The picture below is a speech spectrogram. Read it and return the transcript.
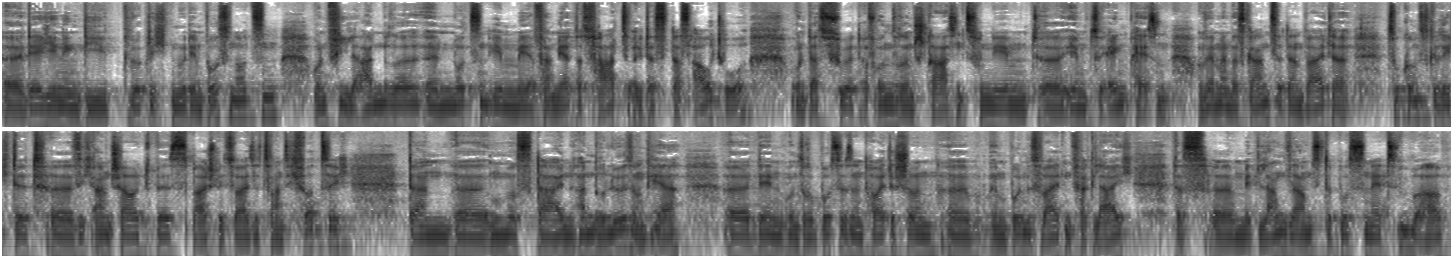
äh, derjenigen, die wirklich wirklich nur den Bus nutzen und viele andere äh, nutzen eben mehr vermehrt das Fahrzeug, das, das Auto und das führt auf unseren Straßen zunehmend äh, eben zu Engpässen. Und wenn man das Ganze dann weiter zukunftsgerichtet äh, sich anschaut bis beispielsweise 2040, dann äh, muss da eine andere Lösung her, äh, denn unsere Busse sind heute schon äh, im bundesweiten Vergleich das äh, mit langsamste Busnetz überhaupt.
